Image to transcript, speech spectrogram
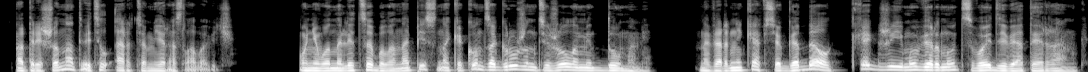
— отрешенно ответил Артем Ярославович. У него на лице было написано, как он загружен тяжелыми думами. Наверняка все гадал, как же ему вернуть свой девятый ранг.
